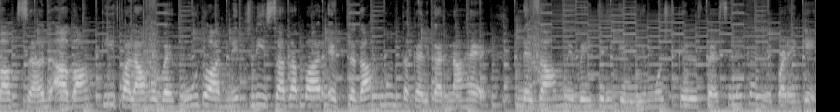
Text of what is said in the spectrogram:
मकसद आवाम की फलाह बहबूद और निचली सतह पर इकतदार मुंतकिल करना है। निज़ाम में बेहतरी के लिए मुश्किल फैसले करने पड़ेंगे।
